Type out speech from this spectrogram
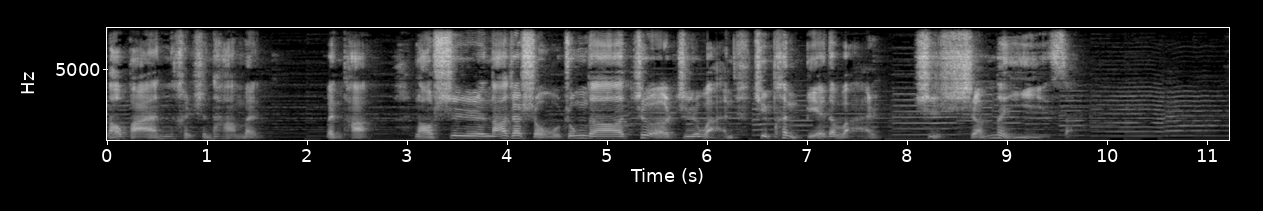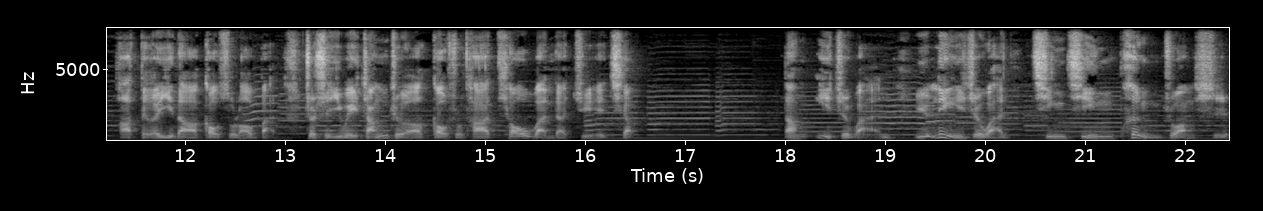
老板很是纳闷，问他：“老师拿着手中的这只碗去碰别的碗，是什么意思？”他得意地告诉老板：“这是一位长者告诉他挑碗的诀窍。当一只碗与另一只碗轻轻碰撞时，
